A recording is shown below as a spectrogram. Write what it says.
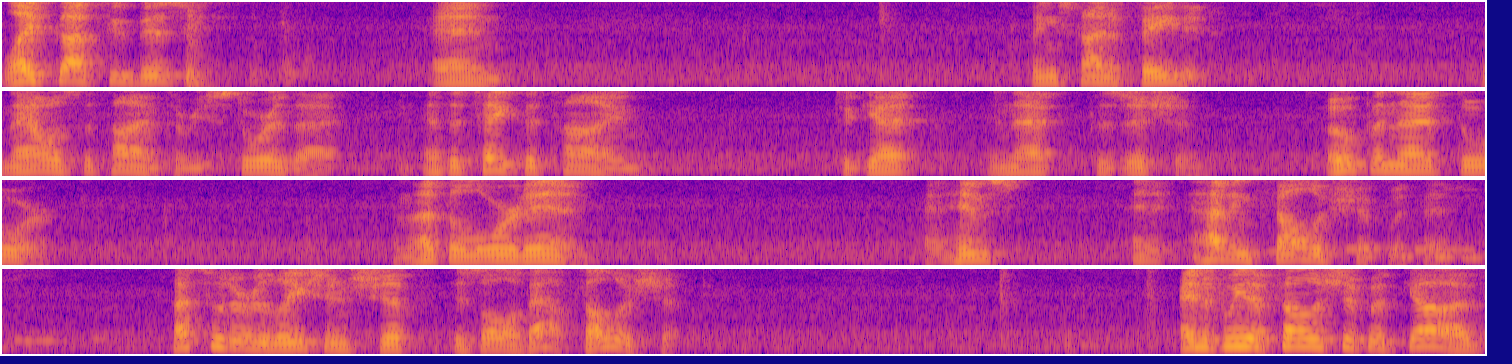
life got too busy. And things kind of faded. Now is the time to restore that and to take the time to get in that position. Open that door and let the Lord in. And Him and having fellowship with Him. That's what a relationship is all about fellowship. And if we have fellowship with God,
